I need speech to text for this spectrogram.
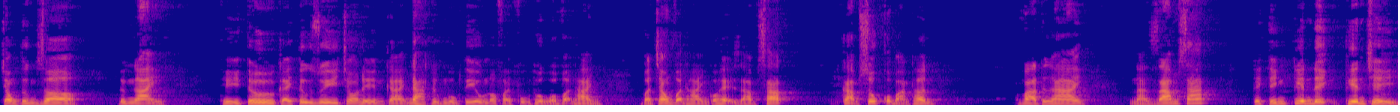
trong từng giờ từng ngày. Thì từ cái tư duy cho đến cái đạt được mục tiêu nó phải phụ thuộc vào vận hành. Và trong vận hành có hệ giám sát cảm xúc của bản thân. Và thứ hai là giám sát cái tính kiên định kiên trì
